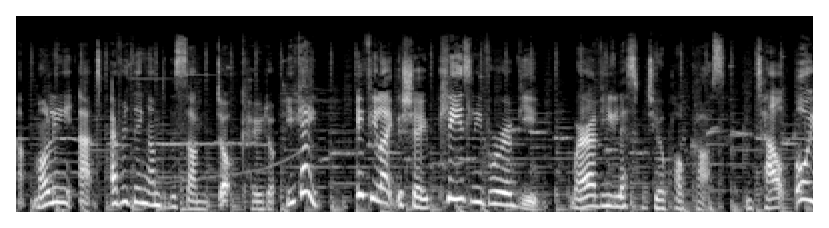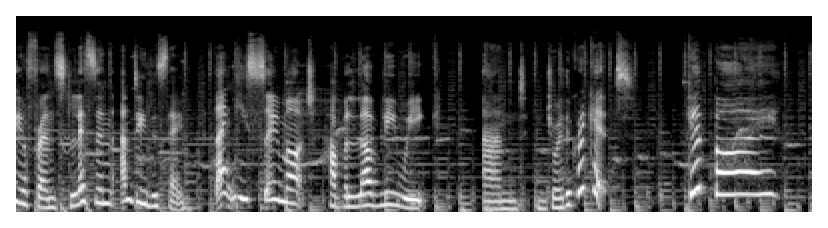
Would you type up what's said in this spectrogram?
at molly at everythingunderthesun.co.uk. If you like the show, please leave a review wherever you listen to your podcast and tell all your friends to listen and do the same. Thank you so much. Have a lovely week and enjoy the cricket. Goodbye.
